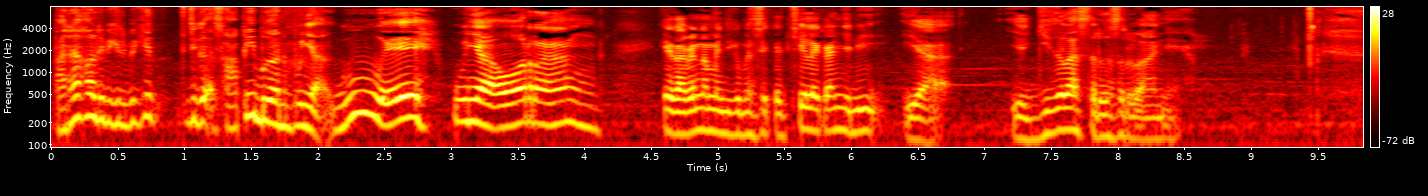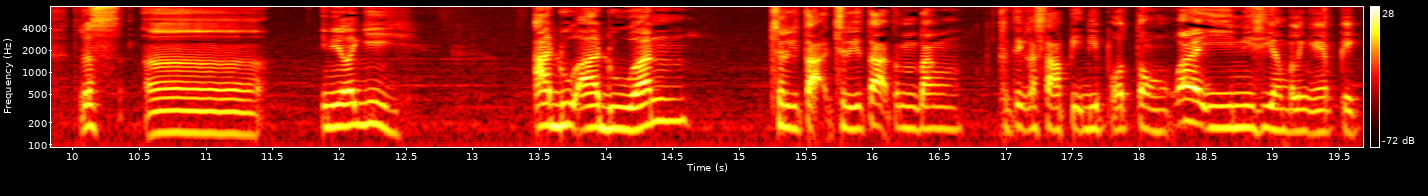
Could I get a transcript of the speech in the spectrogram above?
padahal kalau dipikir-pikir juga sapi bukan punya gue punya orang. Ya tapi namanya juga masih kecil ya kan jadi ya ya gitulah seru-seruannya Terus uh, ini lagi adu-aduan cerita-cerita tentang ketika sapi dipotong. Wah, ini sih yang paling epic.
